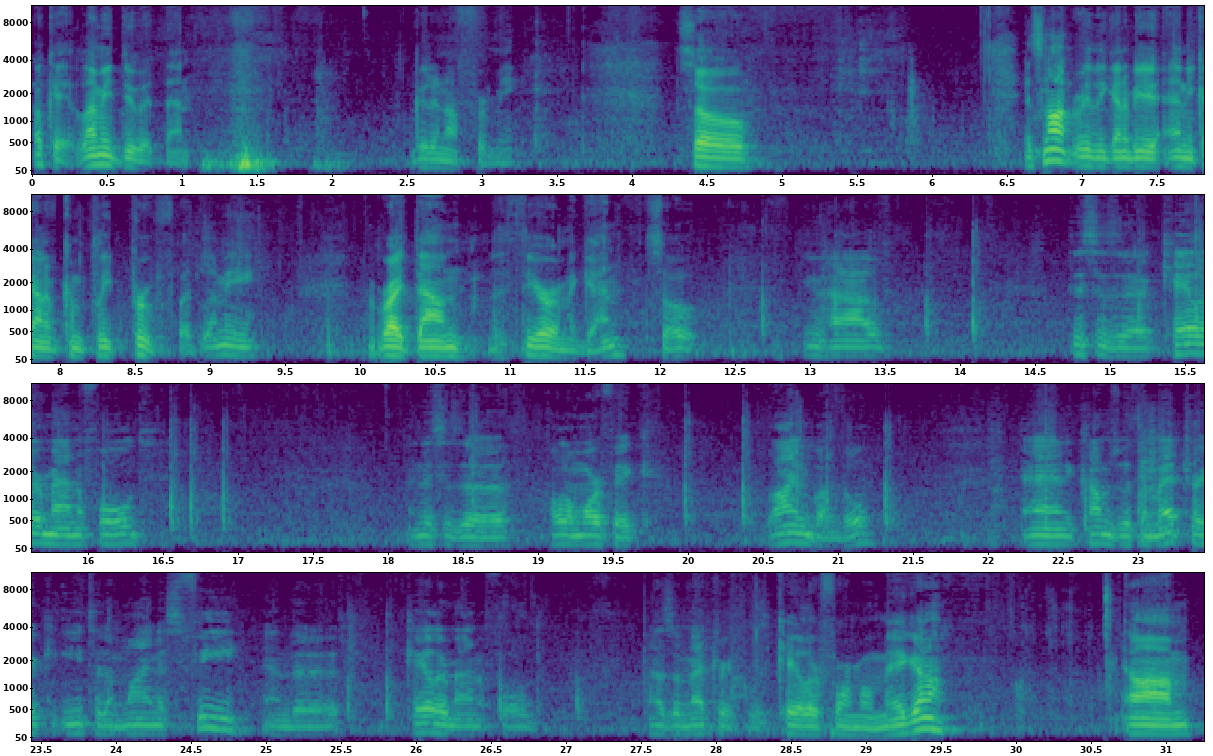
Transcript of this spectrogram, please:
Okay, let me do it then. Good enough for me. So it's not really going to be any kind of complete proof, but let me write down the theorem again. So you have, this is a Kähler manifold, and this is a holomorphic line bundle. And it comes with a metric e to the minus phi, and the Kähler manifold has a metric with Kähler form omega. Um,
